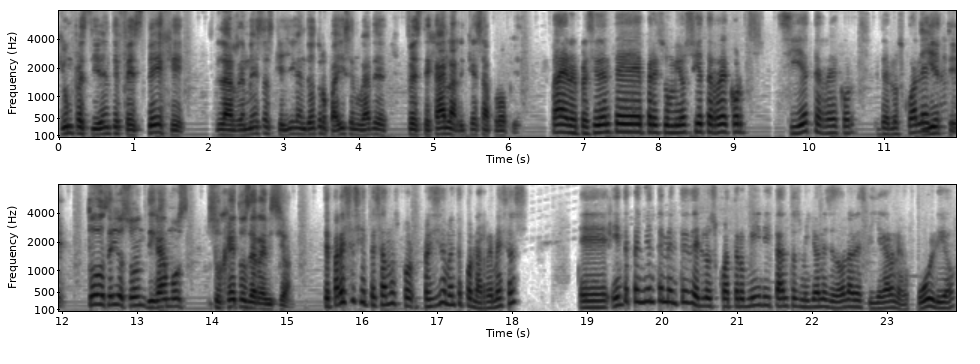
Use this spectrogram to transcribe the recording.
que un presidente festeje las remesas que llegan de otro país en lugar de festejar la riqueza propia. Bueno, el presidente presumió siete récords, siete récords, de los cuales... Siete. Todos ellos son, digamos, sujetos de revisión. ¿Te parece si empezamos por, precisamente por las remesas? Eh, independientemente de los cuatro mil y tantos millones de dólares que llegaron en julio,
